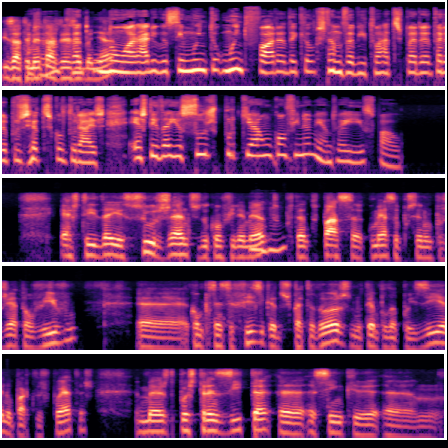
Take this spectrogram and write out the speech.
Exatamente às 10 da manhã. Num horário assim muito, muito fora daquilo que estamos habituados para, para projetos culturais. Esta ideia surge porque há um confinamento, é isso, Paulo? Esta ideia surge antes do confinamento, uhum. portanto passa, começa por ser um projeto ao vivo, uh, com presença física dos espectadores, no Templo da Poesia, no Parque dos Poetas, mas depois transita, uh, assim que uh,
